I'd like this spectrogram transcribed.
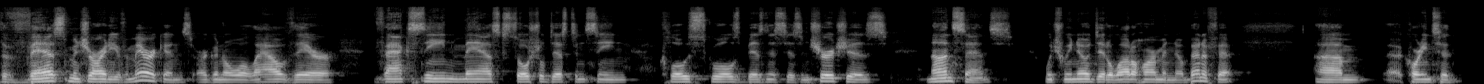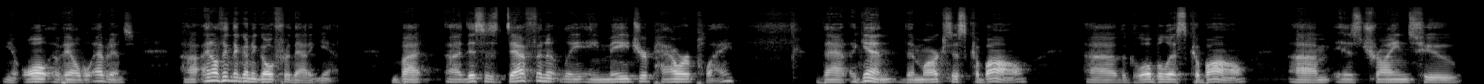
the vast majority of Americans are going to allow their vaccine, masks, social distancing, closed schools, businesses, and churches nonsense, which we know did a lot of harm and no benefit, um, according to you know all available evidence. Uh, I don't think they're going to go for that again. But uh, this is definitely a major power play that, again, the Marxist cabal, uh, the globalist cabal, um, is trying to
